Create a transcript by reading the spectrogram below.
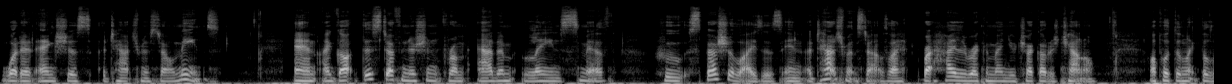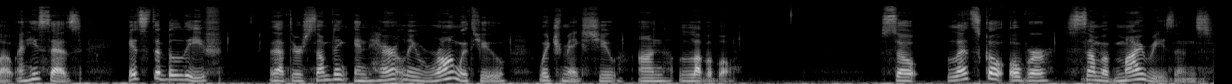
what an anxious attachment style means. And I got this definition from Adam Lane Smith, who specializes in attachment styles. I highly recommend you check out his channel. I'll put the link below. And he says it's the belief that there's something inherently wrong with you which makes you unlovable. So let's go over some of my reasons,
